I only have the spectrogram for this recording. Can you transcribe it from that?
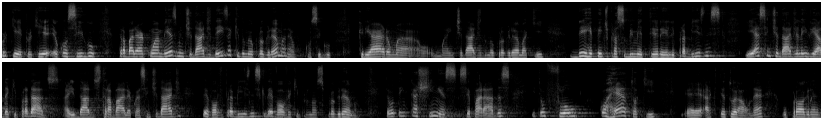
Por quê? Porque eu consigo trabalhar com a mesma entidade desde aqui do meu programa, né? eu consigo criar uma, uma entidade do meu programa aqui, de repente para submeter ele para business, e essa entidade é enviada aqui para dados. Aí dados trabalha com essa entidade, devolve para business, que devolve aqui para o nosso programa. Então eu tenho caixinhas separadas e tem um flow correto aqui, é, arquitetural. Né? O program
